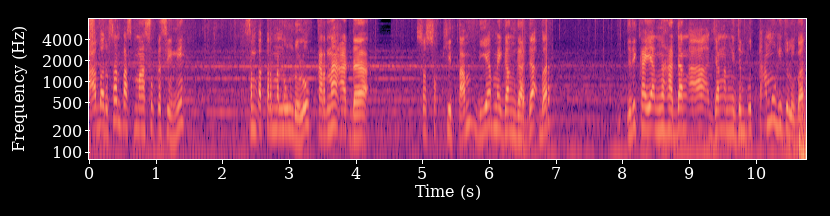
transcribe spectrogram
Ah, barusan pas masuk ke sini sempat termenung dulu karena ada sosok hitam dia megang gada bar. Jadi kayak ngehadang ah, jangan ngejemput kamu gitu loh bar.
